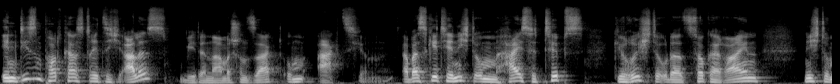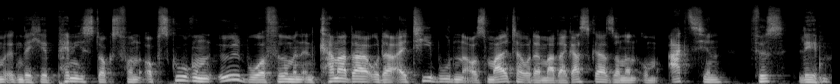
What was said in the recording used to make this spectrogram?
In diesem Podcast dreht sich alles, wie der Name schon sagt, um Aktien. Aber es geht hier nicht um heiße Tipps, Gerüchte oder Zockereien, nicht um irgendwelche Penny Stocks von obskuren Ölbohrfirmen in Kanada oder IT-Buden aus Malta oder Madagaskar, sondern um Aktien fürs Leben.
